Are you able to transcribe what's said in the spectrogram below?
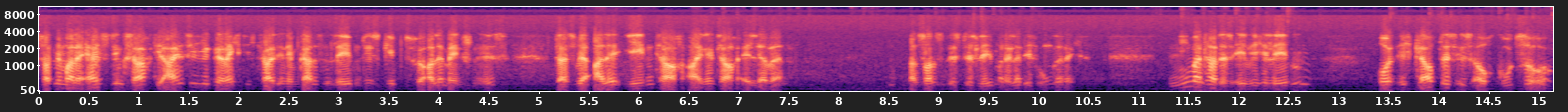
das hat mir mal eine Ärztin gesagt, die einzige Gerechtigkeit in dem ganzen Leben, die es gibt für alle Menschen ist, dass wir alle jeden Tag einen Tag älter werden. Ansonsten ist das Leben relativ ungerecht. Niemand hat das ewige Leben und ich glaube, das ist auch gut so.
